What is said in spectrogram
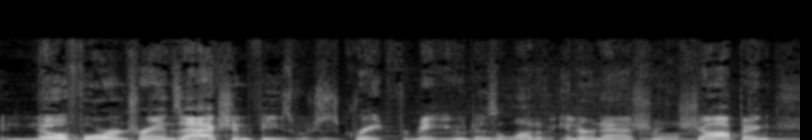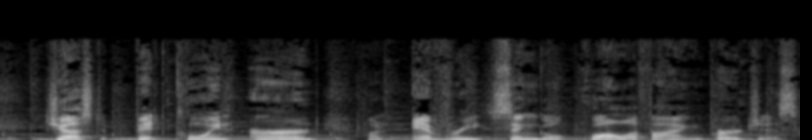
and no foreign transaction fees, which is great for me, who does a lot of international shopping. Just Bitcoin earned on every single qualifying purchase.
